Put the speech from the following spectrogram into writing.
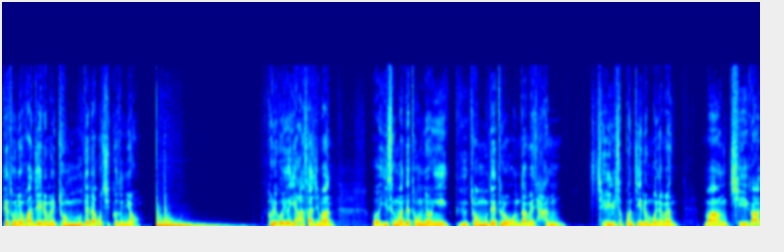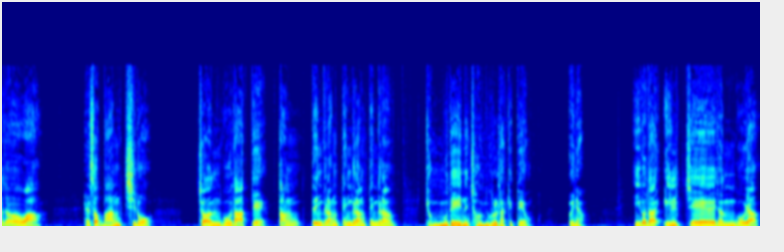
대통령 관제 이름을 경무대라고 짓거든요. 그리고 이거 야사지만 어, 이승만 대통령이 그 경무대 들어온 다음에 한 제일 첫 번째 이름 뭐냐면 망치 가져와 해서 망치로 전구답게 땅 땡그랑 땡그랑 땡그랑 경무대에 있는 전구를 닫겠대요. 왜냐? 이거 다 일제 전구야.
